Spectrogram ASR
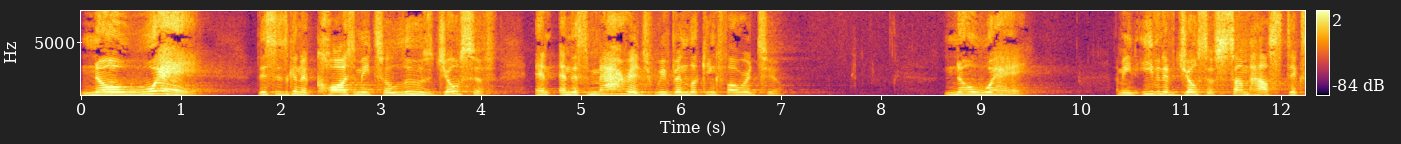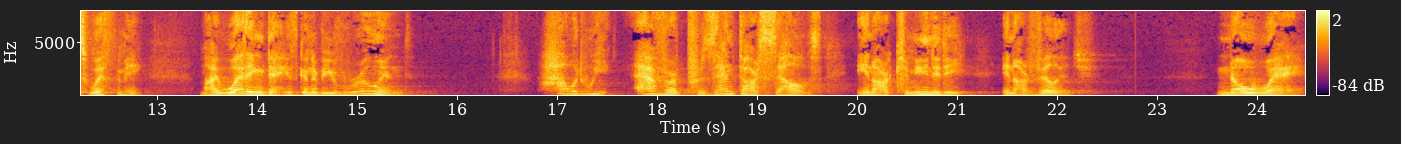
No way. This is going to cause me to lose Joseph and, and this marriage we've been looking forward to. No way. I mean, even if Joseph somehow sticks with me, my wedding day is going to be ruined. How would we ever present ourselves in our community, in our village? No way.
